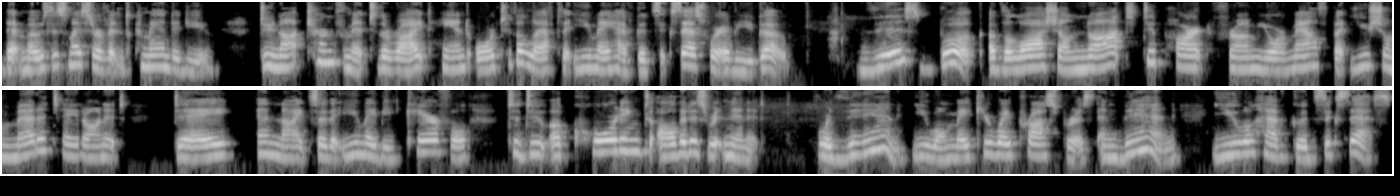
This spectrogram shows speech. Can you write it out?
that Moses my servant commanded you. Do not turn from it to the right hand or to the left, that you may have good success wherever you go. This book of the law shall not depart from your mouth, but you shall meditate on it day and night, so that you may be careful to do according to all that is written in it. For then you will make your way prosperous, and then you will have good success.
